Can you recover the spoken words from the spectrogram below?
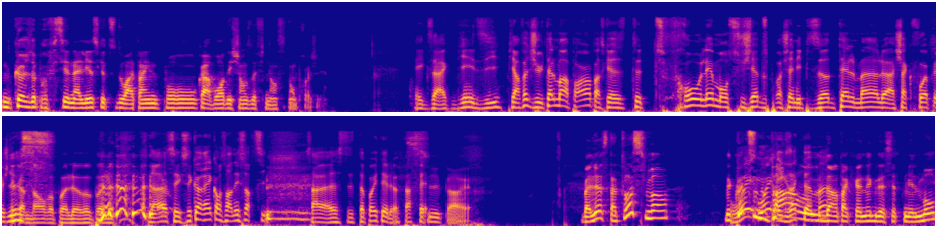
une coche de professionnalisme que tu dois atteindre pour avoir des chances de financer ton projet. Exact, bien dit. Puis en fait, j'ai eu tellement peur parce que tu, frôlais mon sujet du prochain épisode tellement là à chaque fois. Puis j'étais comme non, on va pas là, va pas là. c'est, correct, on s'en est sorti. T'as pas été là, parfait. Super. Ben là, c'est à toi, Simon. De quoi tu nous parles dans ta chronique de 7000 mots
